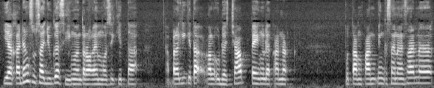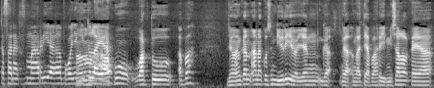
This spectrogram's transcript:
ya kadang susah juga sih ngontrol emosi kita apalagi kita kalau udah capek ngeliat anak putang panting ke sana sana ke sana kemari ya pokoknya Oh, gitulah ya Aku waktu apa? Jangankan anakku sendiri ya yang nggak nggak nggak tiap hari. Misal kayak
